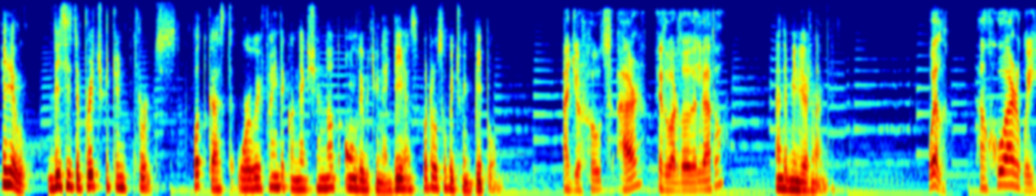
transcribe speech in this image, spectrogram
Hello, this is the Bridge Between Truths podcast where we find the connection not only between ideas but also between people. And your hosts are Eduardo Delgado and Emilio Hernandez. Well, and who are we?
